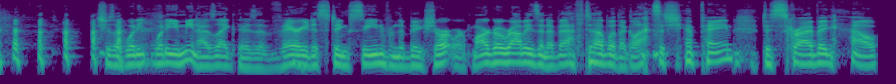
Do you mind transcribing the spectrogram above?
She's like, "What do you, what do you mean?" I was like, "There's a very distinct scene from The Big Short where Margot Robbie's in a bathtub with a glass of champagne, describing how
